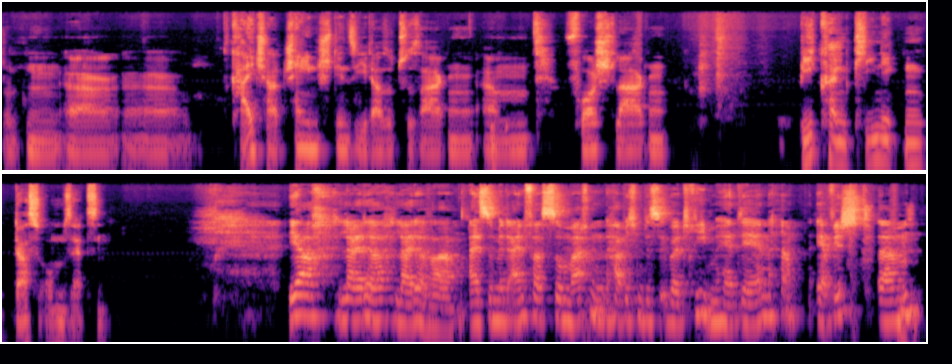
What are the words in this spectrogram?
und ein äh, äh, Culture Change, den Sie da sozusagen ähm, vorschlagen. Wie können Kliniken das umsetzen? Ja, leider, leider war. Also mit einfach so machen habe ich ein bisschen übertrieben, Herr Dähn, erwischt. Ähm,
